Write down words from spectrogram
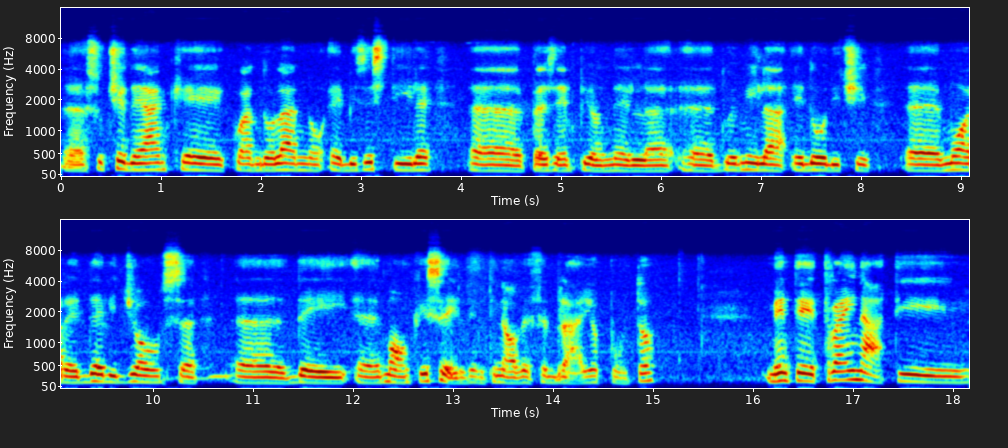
eh, succede anche quando l'anno è bisestile, eh, per esempio nel 2012 eh, eh, muore David Jones eh, dei eh, Monkeys il 29 febbraio appunto mentre tra i nati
